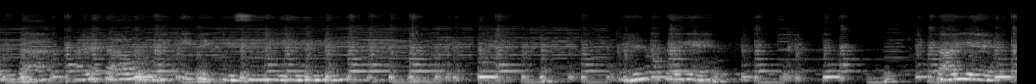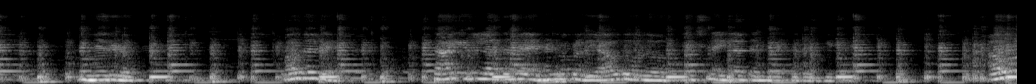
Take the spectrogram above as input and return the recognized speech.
ಹಾಕುತ್ತ ಅಳತ ಹುಡುಕಿ ಬಿಕ್ಕಿಸಿ ಹೆಣ್ಮಕ್ಳಿಗೆ ತಾಯಿಯೇ ನೆರಳು. ಹೌದಲ್ರಿ? ತಾಯಿ ಇರಲಿಲ್ಲ ಅಂತಂದ್ರೆ ಹೆಣ್ಮಕ್ಳದ್ದು ಯಾವುದೋ ಒಂದು ಪ್ರಶ್ನೆ ಇಲ್ಲ ಅಂತ ಹೇಳ್ತಾರೆ ಅವ್ವ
